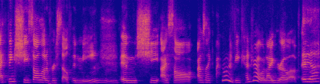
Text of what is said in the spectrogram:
I think she saw a lot of herself in me Mhm. and she i saw i was like i want to be kendra when i grow up and yeah.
